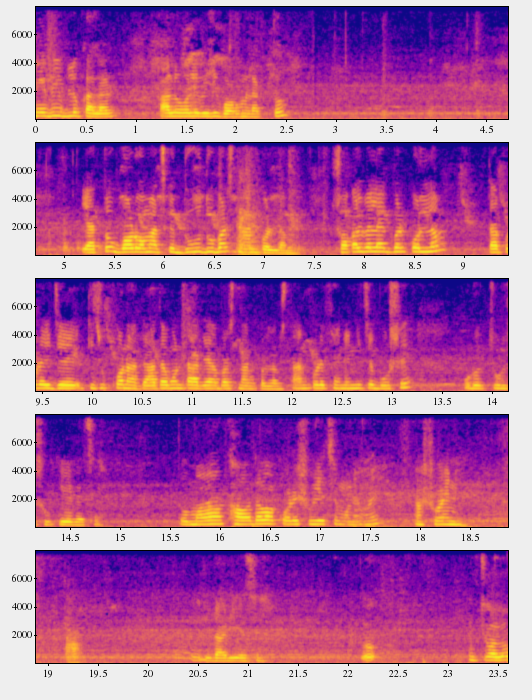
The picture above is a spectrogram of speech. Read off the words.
নেভি ব্লু কালার কালো হলে বেশি গরম লাগতো। এত গরম, আজকে দু দুবার স্নান করলাম। সকালবেলা একবার করলাম, তারপরে এই যে কিছুক্ষণ আগে, আধা ঘণ্টা আগে আবার স্নান করলাম। স্নান করে ফ্যানের নিচে বসে পুরো চুল শুকিয়ে গেছে। তো মা খাওয়া দাওয়া করে শুয়েছে মনে হয় আর শোয়নি। ওই যে দাঁড়িয়েছে তো চলো।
